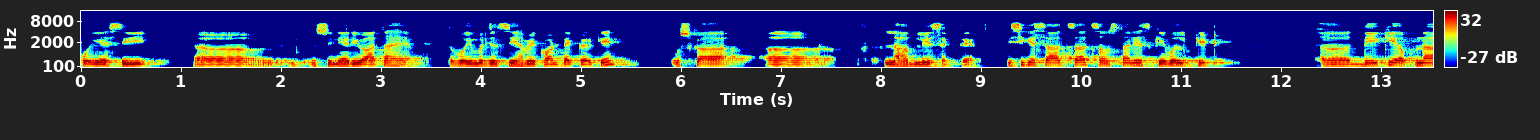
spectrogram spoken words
कोई ऐसी सिनेरियो आता है तो वो इमरजेंसी हमें कांटेक्ट करके उसका अ, लाभ ले सकते हैं। इसी के साथ साथ संस्था ने इस केवल किट दे के अपना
